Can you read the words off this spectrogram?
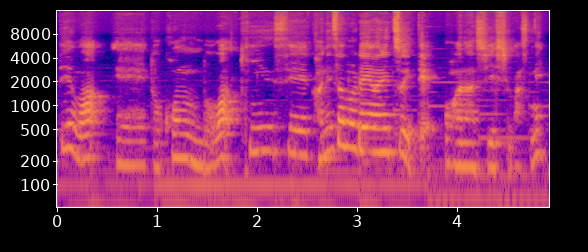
では、えー、と今度は金星蟹座の恋愛についてお話ししますね。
